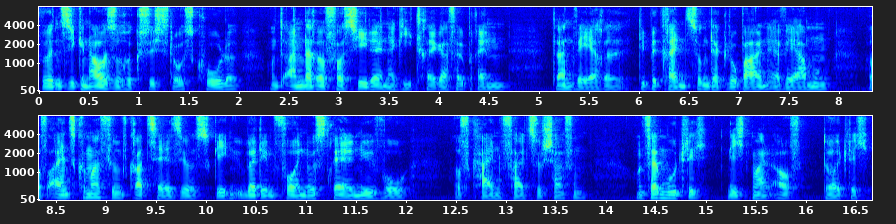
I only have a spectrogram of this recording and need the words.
würden sie genauso rücksichtslos Kohle und andere fossile Energieträger verbrennen, dann wäre die Begrenzung der globalen Erwärmung auf 1,5 Grad Celsius gegenüber dem vorindustriellen Niveau auf keinen Fall zu schaffen und vermutlich nicht mal auf deutlich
